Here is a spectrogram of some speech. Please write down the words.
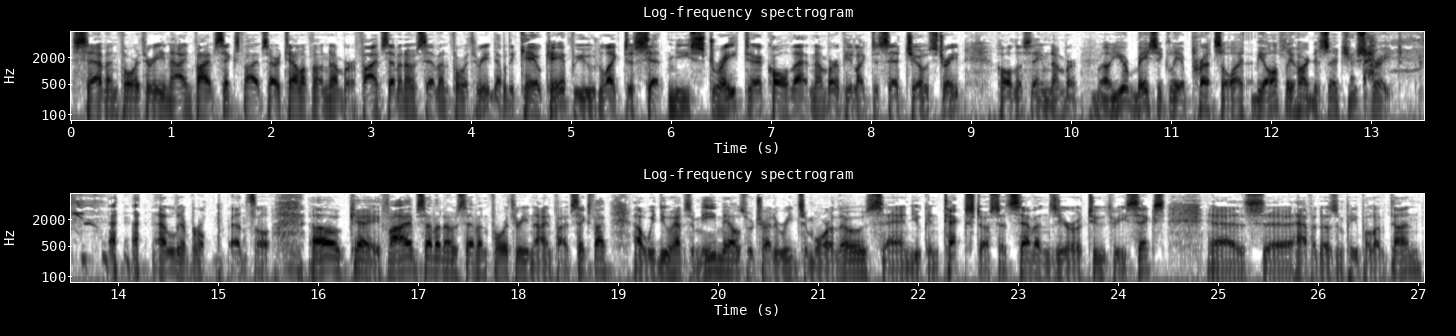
743 9565 is our telephone number, 570-743 WKOK. If you'd like to set me straight, uh, call that number. If you'd like to set Joe straight, call the same number. Well, you're basically a pretzel. It'd be awfully hard to set you straight. a liberal pretzel. Okay, 570-743-9565. Uh, we do have some emails. We'll try to read some more of those, and you can text us at 70236, as uh, half a dozen people have done,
